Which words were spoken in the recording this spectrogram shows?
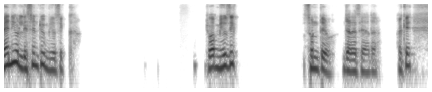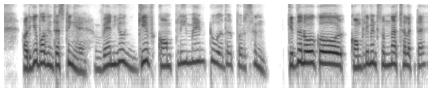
When you listen to music जो आप म्यूज़िक सुनते हो, ज़्यादा से ज़्यादा ओके okay? और ये बहुत इंटरेस्टिंग है। When you give compliment to other person कितने लोगों को कॉम्प्लीमेंट सुनना अच्छा लगता है?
